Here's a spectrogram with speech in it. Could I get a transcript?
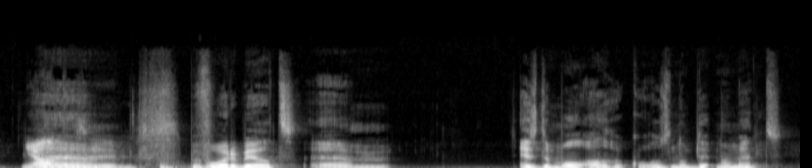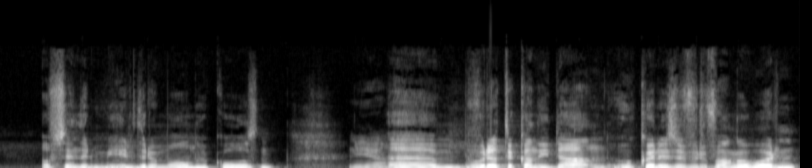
ja, is, Ehm, ehm, Bijvoorbeeld, is de mol al gekozen op dit moment? Of zijn er Hmm. meerdere molen gekozen? Ja. Ehm, bijvoorbeeld de kandidaten, hoe kunnen ze vervangen worden?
